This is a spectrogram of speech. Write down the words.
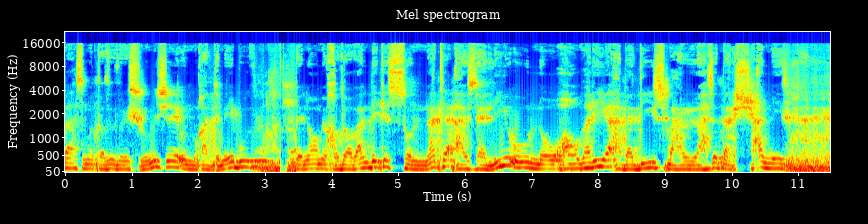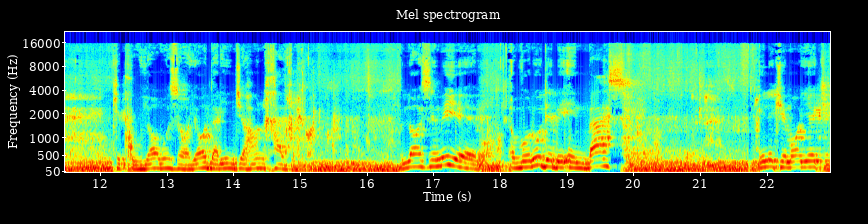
بحث ما تازه داره شروع میشه. اون مقدمه بود به نام خداوندی که سنت ازلی او نوآوری ابدی است و هر لحظه در شعنی که پویا و زایا در این جهان خلق می‌کنه. لازمه ورود به این بحث اینه که ما یک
